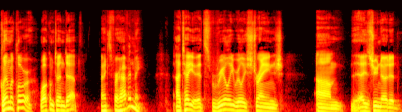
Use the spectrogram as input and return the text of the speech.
Glen McClure, welcome to En Depth. Thanks for having me. I tell you, it's really, really strange. Um, as you noted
